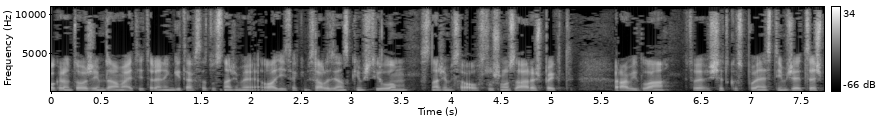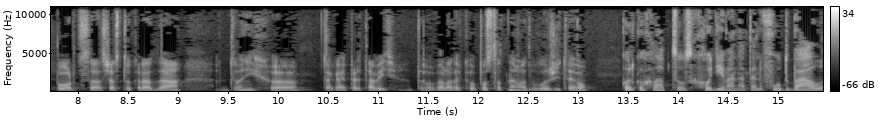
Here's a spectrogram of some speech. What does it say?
okrem toho, že im dáme aj tie tréningy, tak sa tu snažíme ladiť takým salesianským štýlom, snažíme sa o slušnosť a rešpekt, pravidlá, to je všetko spojené s tým, že cez šport sa častokrát dá do nich e, tak aj pretaviť toho veľa takého podstatného a dôležitého. Koľko chlapcov chodieva na ten futbal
